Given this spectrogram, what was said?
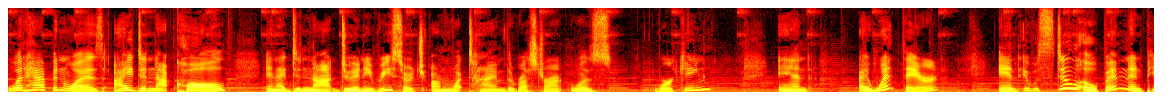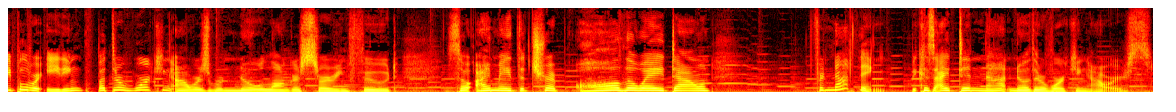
what happened was I did not call and I did not do any research on what time the restaurant was working. And I went there and it was still open and people were eating, but their working hours were no longer serving food. So I made the trip all the way down for nothing because I did not know their working hours.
